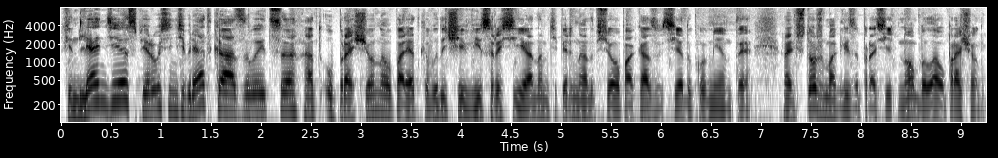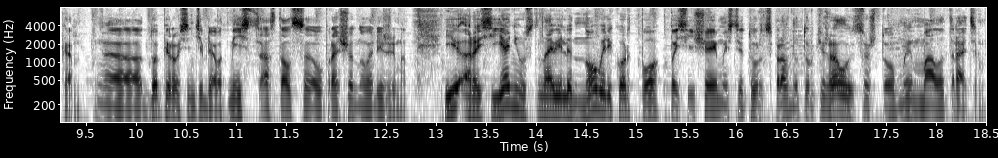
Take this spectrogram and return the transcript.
Финляндия с 1 сентября отказывается от упрощенного порядка выдачи виз россиянам. Теперь надо все показывать, все документы. Раньше тоже могли запросить, но была упрощенка. Э, До 1 сентября, вот месяц остался упрощенного режима. И россияне установили новый рекорд по посещаемости Турции. Правда, турки жалуются, что мы мало тратим.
